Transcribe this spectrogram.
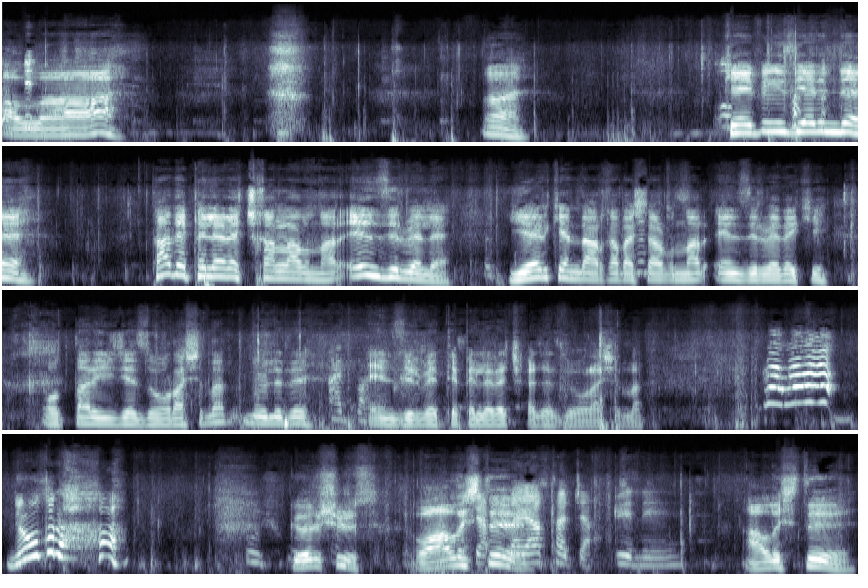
Allah. Ay. Keyfiniz yerinde. Ta tepelere çıkarlar bunlar. En zirveli. Yerken de arkadaşlar bunlar en zirvedeki otları yiyeceğiz diye uğraşırlar. Böyle de en zirve tepelere çıkacağız diye uğraşırlar. Ne oldu lan? Görüşürüz. O alıştı. Yatacak beni. Alıştı.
